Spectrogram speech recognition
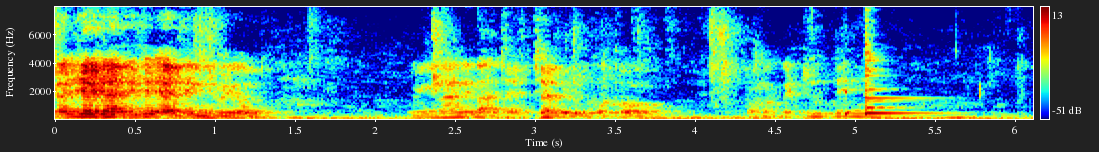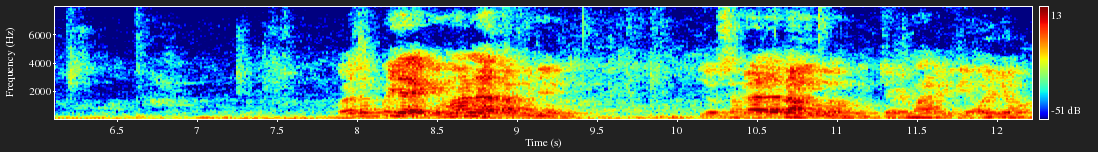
Kan jajan itu cacing gitu. Winginane tak jajal lho kok tomat kecute. Kok sepi ya? Gimana tamunya ini? Ya Nggak ada tamu kamu? Coba mari rioyo.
